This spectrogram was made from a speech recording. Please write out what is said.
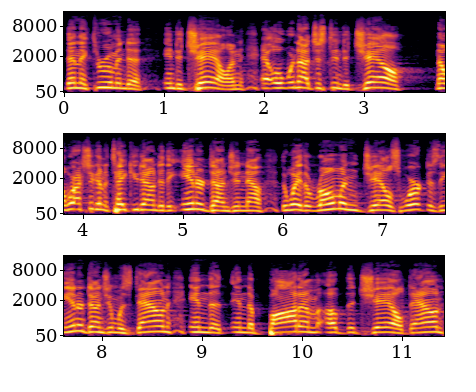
then they threw him into into jail, and oh, we're not just into jail. Now we're actually going to take you down to the inner dungeon. Now the way the Roman jails worked is the inner dungeon was down in the in the bottom of the jail, down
